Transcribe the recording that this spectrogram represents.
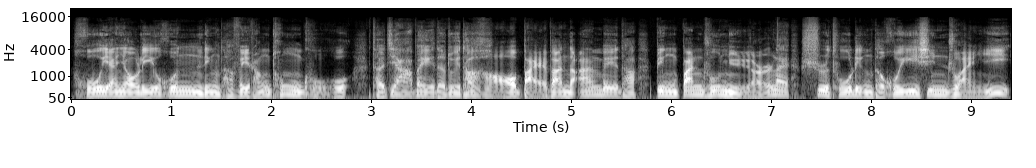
胡言要离婚，令他非常痛苦。他加倍的对他好，百般的安慰他，并搬出女儿来，试图令他回心转意。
